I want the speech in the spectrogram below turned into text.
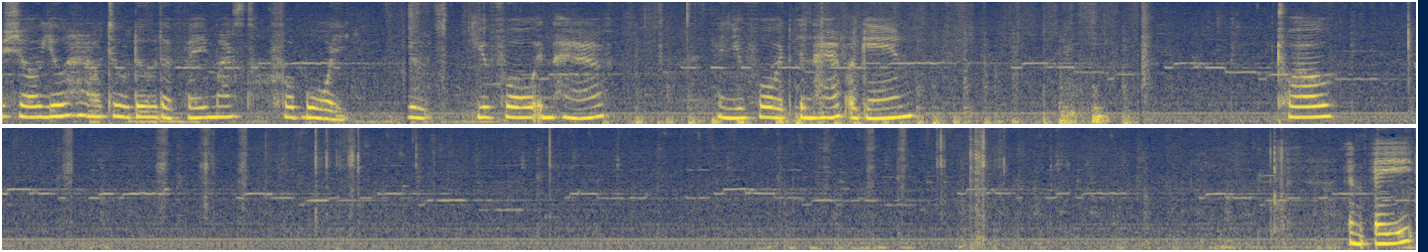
Will show you how to do the face mask for boy. You, you fold in half and you fold it in half again. 12 and 8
